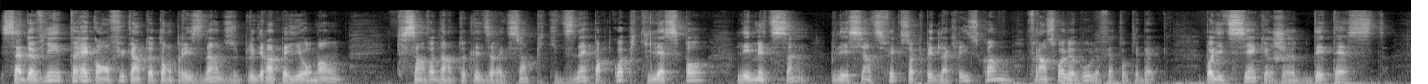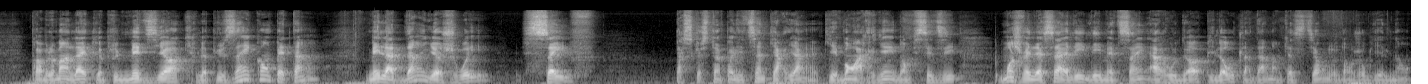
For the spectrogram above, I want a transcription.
ça devient très confus quand tu as ton président du plus grand pays au monde qui s'en va dans toutes les directions, puis qui dit n'importe quoi, puis qui laisse pas les médecins puis les scientifiques s'occuper de la crise, comme François Legault l'a fait au Québec. Politicien que je déteste, probablement l'être le plus médiocre, le plus incompétent, mais là-dedans, il a joué safe, parce que c'est un politicien de carrière qui est bon à rien, donc il s'est dit, moi je vais laisser aller les médecins, Arruda, puis l'autre, la dame en question, dont j'ai oublié le nom,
